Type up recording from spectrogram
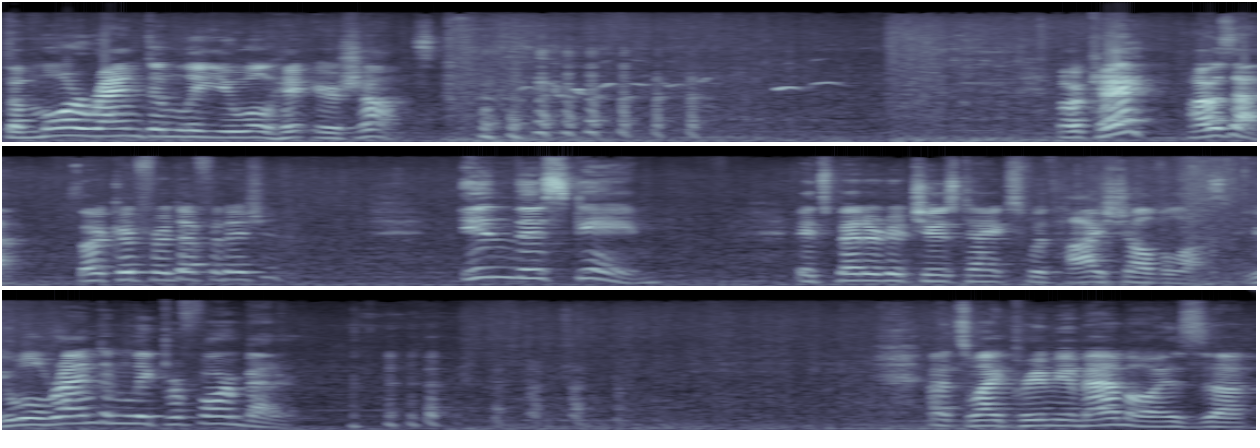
the more randomly you will hit your shots. okay? How's that? Is that good for a definition? In this game, it's better to choose tanks with high shell velocity. You will randomly perform better. That's why premium ammo is, uh,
